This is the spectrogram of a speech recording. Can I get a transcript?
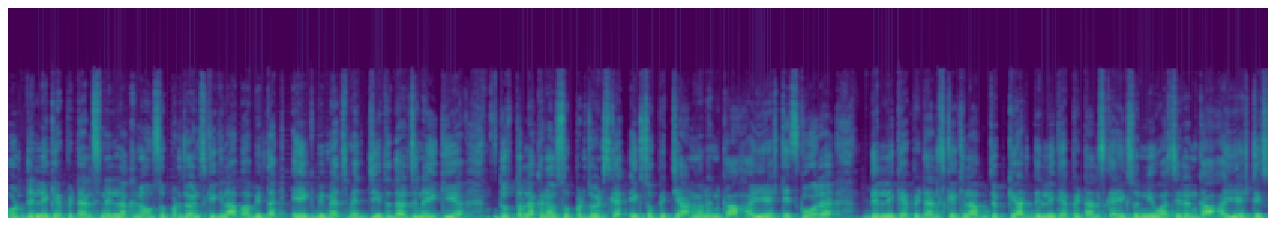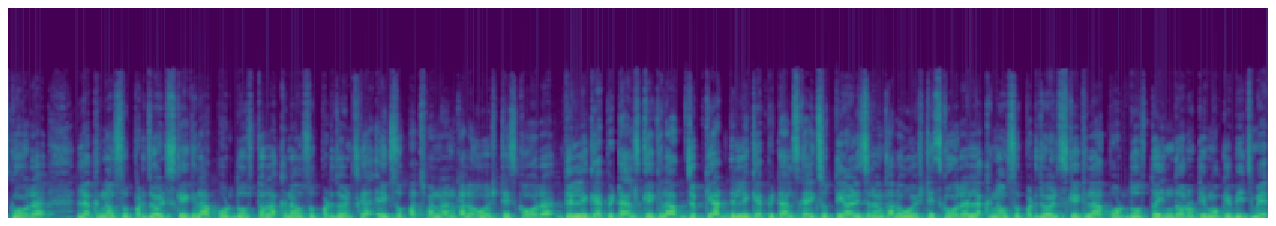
और दिल्ली कैपिटल्स ने लखनऊ सुपर जॉइंट्स के खिलाफ अभी तक एक भी मैच में जीत दर्ज नहीं किया। दोस्तों, लखनऊ सुपर जॉइंट्स का एक रन का हाईएस्ट स्कोर है। दिल्ली कैपिटल्स के खिलाफ, जबकि यार दिल्ली कैपिटल्स का एक रन का हाईएस्ट स्कोर है। लखनऊ सुपर जॉइंट्स के खिलाफ, और दोस्तों, लखनऊ सुपर जॉइंट्स का एक रन का लोएस्ट स्कोर है। दिल्ली कैपिटल्स के खिलाफ, जबकि यार दिल्ली कैपिटल्स का एक रन का लोएस्ट स्कोर है। लखनऊ सुपर जॉइंट्स के खिलाफ, और दोस्तों, इन दोनों टीमों के बीच में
